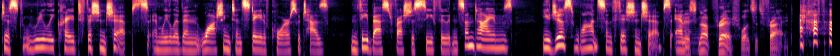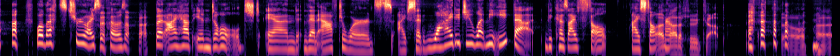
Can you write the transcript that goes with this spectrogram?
just really craved fish and chips, and we live in Washington State, of course, which has the best, freshest seafood. And sometimes you just want some fish and chips. And, And it's not fresh once it's fried. well, that's true, I suppose. but I have indulged. And then afterwards, I've said, Why did you let me eat that? Because I felt, I felt I'm not a food cop. So uh,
